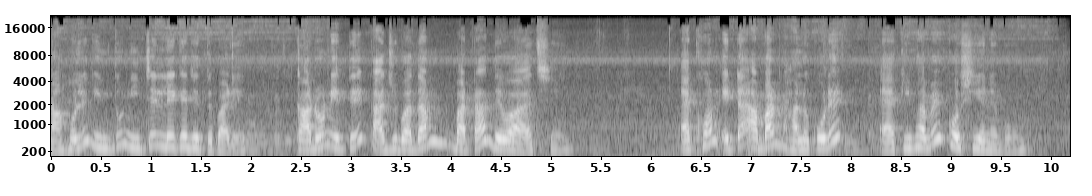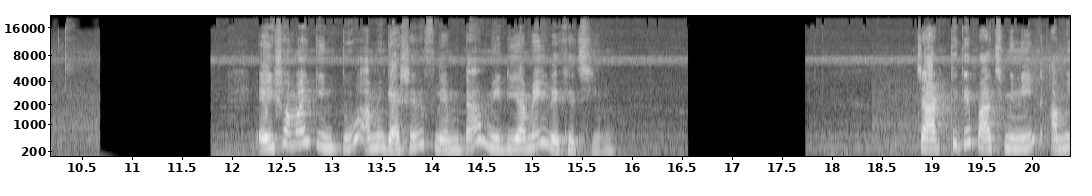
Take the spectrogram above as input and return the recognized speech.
না হলে কিন্তু নিচে লেগে যেতে পারে, কারণ এতে কাজু বাদাম বাটা দেওয়া আছে। এখন এটা আবার ভালো করে একইভাবে কষিয়ে নেব। এই সময় কিন্তু আমি গ্যাসের ফ্লেমটা মিডিয়ামেই রেখেছি। চার থেকে পাঁচ মিনিট আমি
